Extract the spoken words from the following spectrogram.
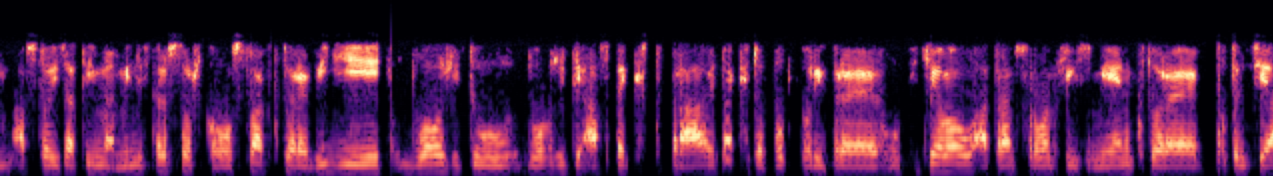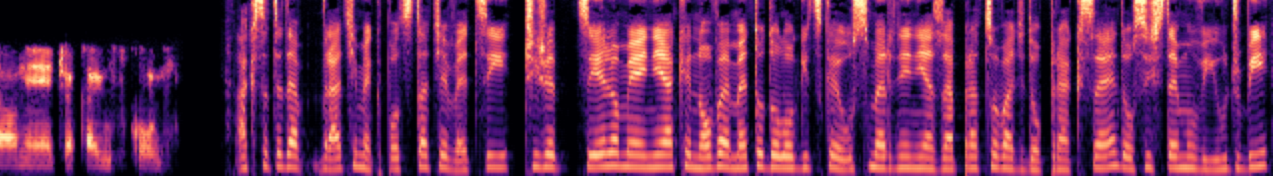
a stojí za tým ministerstvo školstva, ktoré vidí dôležitú, dôležitý aspekt práve takéto podpory pre učiteľov a transformačných zmien, ktoré potenciálne čakajú školy. Ak sa teda vrátime k podstate veci, čiže cieľom je nejaké nové metodologické usmernenia zapracovať do praxe, do systému výučby,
